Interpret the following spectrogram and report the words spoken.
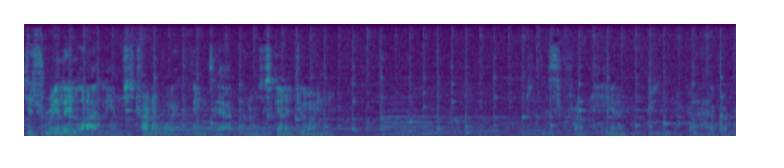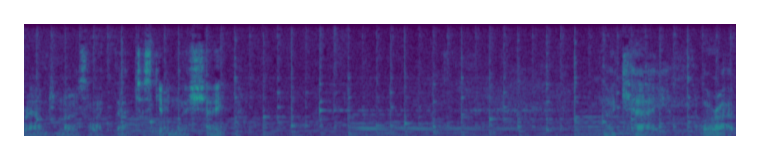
Just really lightly, I'm just trying to work things out, and I'm just going to join to this front here, I'm not going to have a round nose like that, just getting the shape. Okay, all right,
